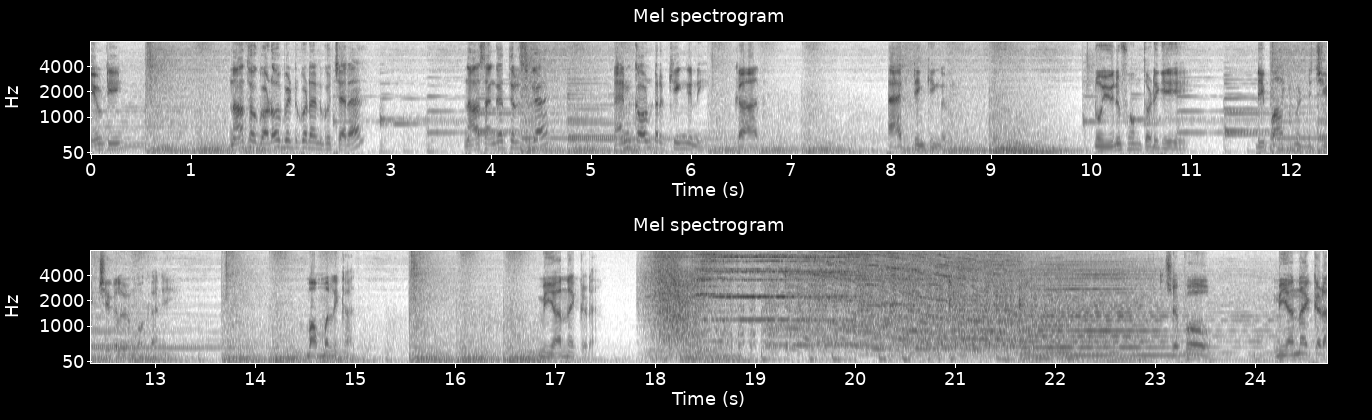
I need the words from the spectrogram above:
ఏమిటి? నాతో గొడవ పెట్టుకోవడానికి వచ్చారా? నా సంగతి తెలుసుగా? ఎన్కౌంటర్ కింగ్ని. కాదు. యాక్టింగ్ కింగ్ నువ్వు యూనిఫామ్ తొడిగి డిపార్ట్మెంట్ని చీట్ చేయగలవేమో కానీ మమ్మల్ని కాదు. మీ అన్న ఎక్కడ? చెప్పు మీ అన్న ఎక్కడ?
